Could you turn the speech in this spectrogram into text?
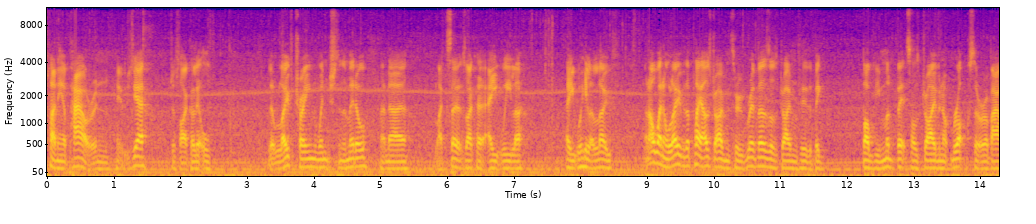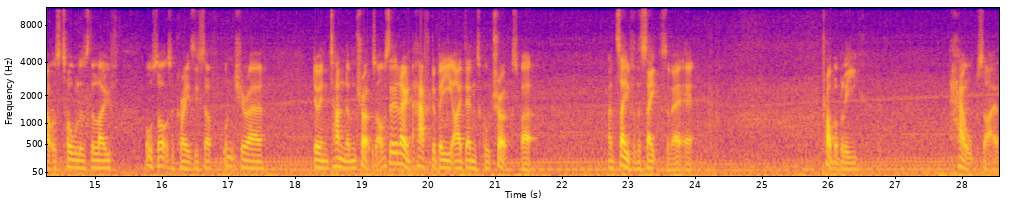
plenty of power and it was yeah, just like a little little loaf train winched in the middle and uh, like I said, it was like an eight wheeler, eight wheeler loaf. And I went all over the place. I was driving through rivers. I was driving through the big boggy mud bits. I was driving up rocks that were about as tall as the loaf. All sorts of crazy stuff. Once you're uh, doing tandem trucks. Obviously, they don't have to be identical trucks, but I'd say for the sakes of it, it probably helps. Like,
